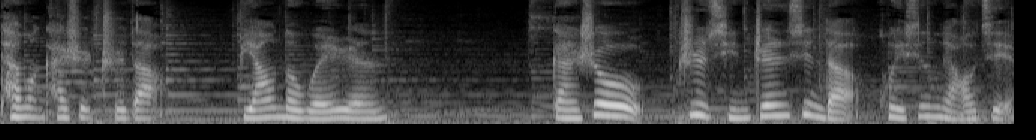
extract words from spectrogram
他们开始知道 Beyond 的为人，感受至情真性的会心了解。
